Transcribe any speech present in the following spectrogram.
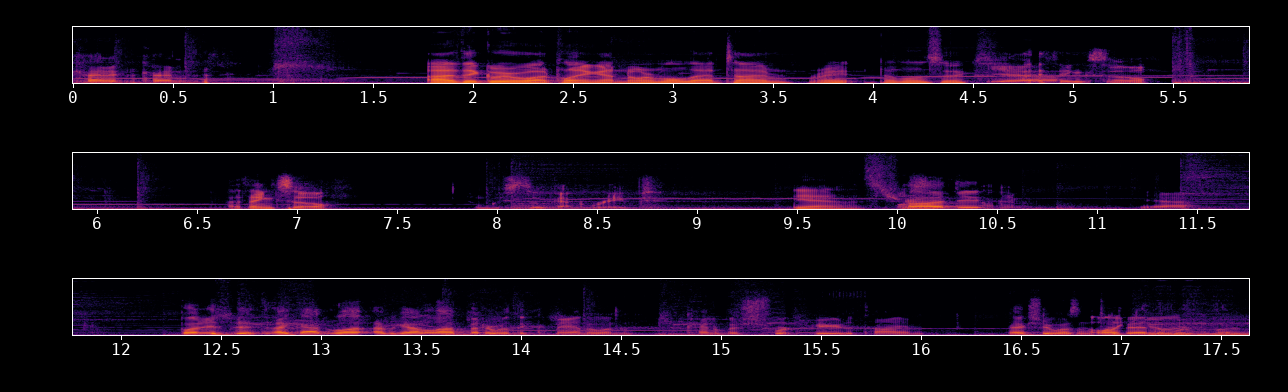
kind of, kind of. I think we were what playing on normal that time, right? 006. Yeah, I think so. I think so. And we still got raped. Yeah, that's true. Uh, dude. Yeah, but it, it, I got a lot. I got a lot better with the commando in kind of a short period of time. Actually, wasn't I too like bad to doing. work with.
